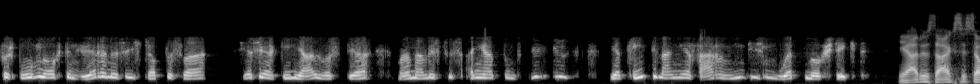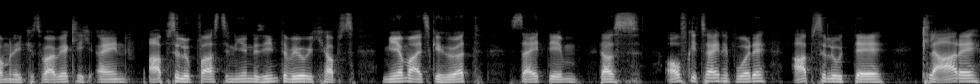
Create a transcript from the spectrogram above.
versprochen, auch den Hörern. Also ich glaube, das war sehr, sehr genial, was der Mann alles zu sagen hat und wie viel jahrzehntelange Erfahrung in diesen Worten auch steckt. Ja, du sagst es, Dominik. Es war wirklich ein absolut faszinierendes Interview. Ich habe es mehrmals gehört, seitdem das aufgezeichnet wurde. Absolute, klare,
